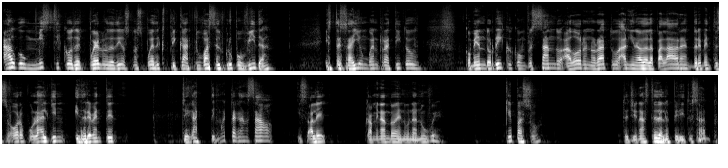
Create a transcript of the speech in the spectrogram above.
algo místico del pueblo de Dios, no se puede explicar. Tú vas al grupo vida, estás ahí un buen ratito comiendo rico, conversando, adoran un rato, alguien habla la palabra, de repente se ora por alguien y de repente llegaste muy cansado y sale caminando en una nube. ¿Qué pasó? Te llenaste del Espíritu Santo.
